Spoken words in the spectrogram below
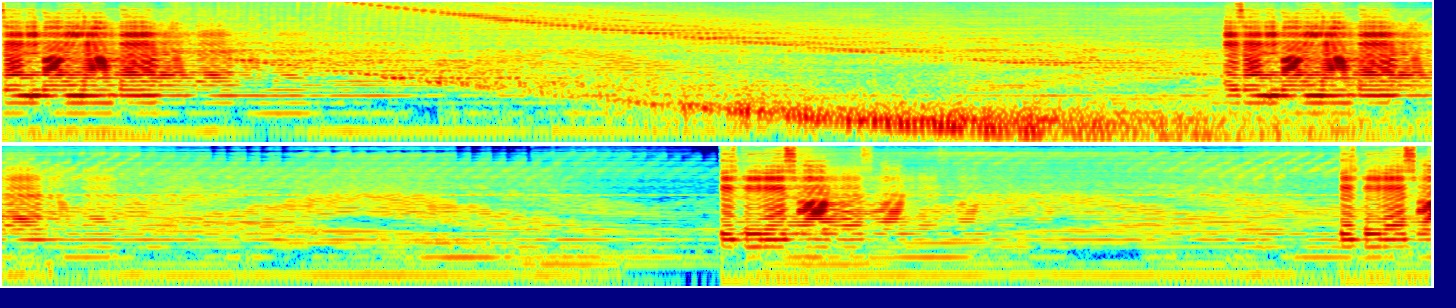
is anybody out there? Is anybody out there? Is This beat is. This beat.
